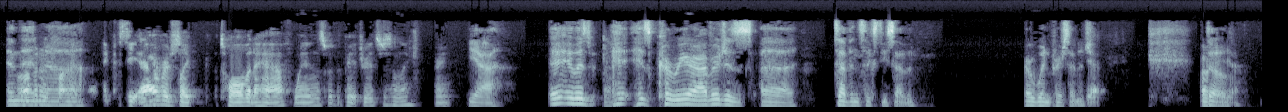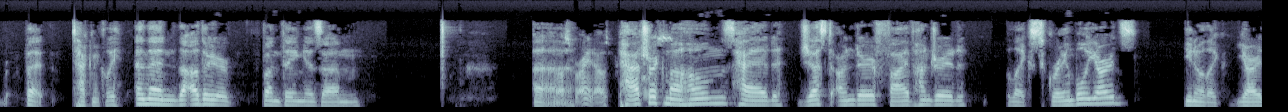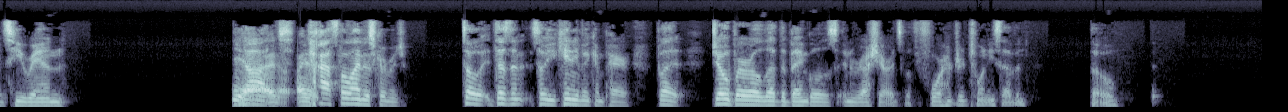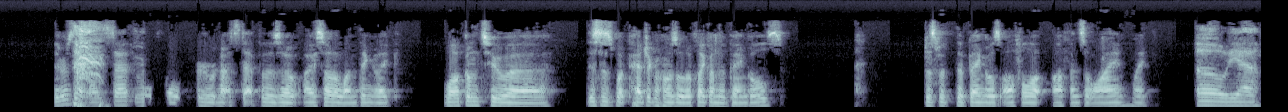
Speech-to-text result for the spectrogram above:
and then and uh, Because he averaged like 12 and a half wins with the Patriots or something, right? yeah, it, it was his career average is uh 767 or win percentage. Yeah. Okay, So- yeah. but technically. And then the other fun thing is um uh That's right. I was pretty Patrick close. Mahomes had just under 500 like scramble yards, you know, like yards he ran Yeah, I know. I know. past the line of scrimmage. So it doesn't so you can't even compare. But Joe Burrow led the Bengals in rush yards with 427. So There was that one stat, where or not stat, for those a, I saw the one thing like, welcome to, uh, this is what Patrick Mahomes will look like on the Bengals. Just with the Bengals' awful offensive line. Like, oh yeah.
